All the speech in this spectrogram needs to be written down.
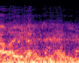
Áo đi?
